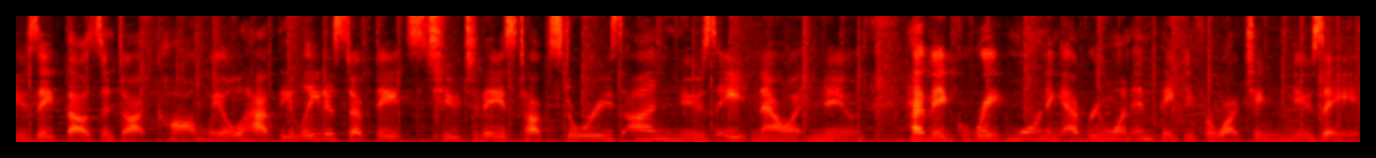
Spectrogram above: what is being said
news8000.com. We will have the latest updates to today's top stories on News 8 Now at noon. Have a great morning, everyone, and thank you for watching News 8.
